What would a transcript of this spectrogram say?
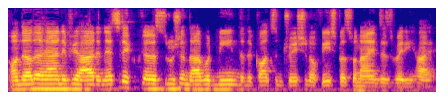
On the other hand, if you had an acidic solution, that would mean that the concentration of H plus 1 ions is very high.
